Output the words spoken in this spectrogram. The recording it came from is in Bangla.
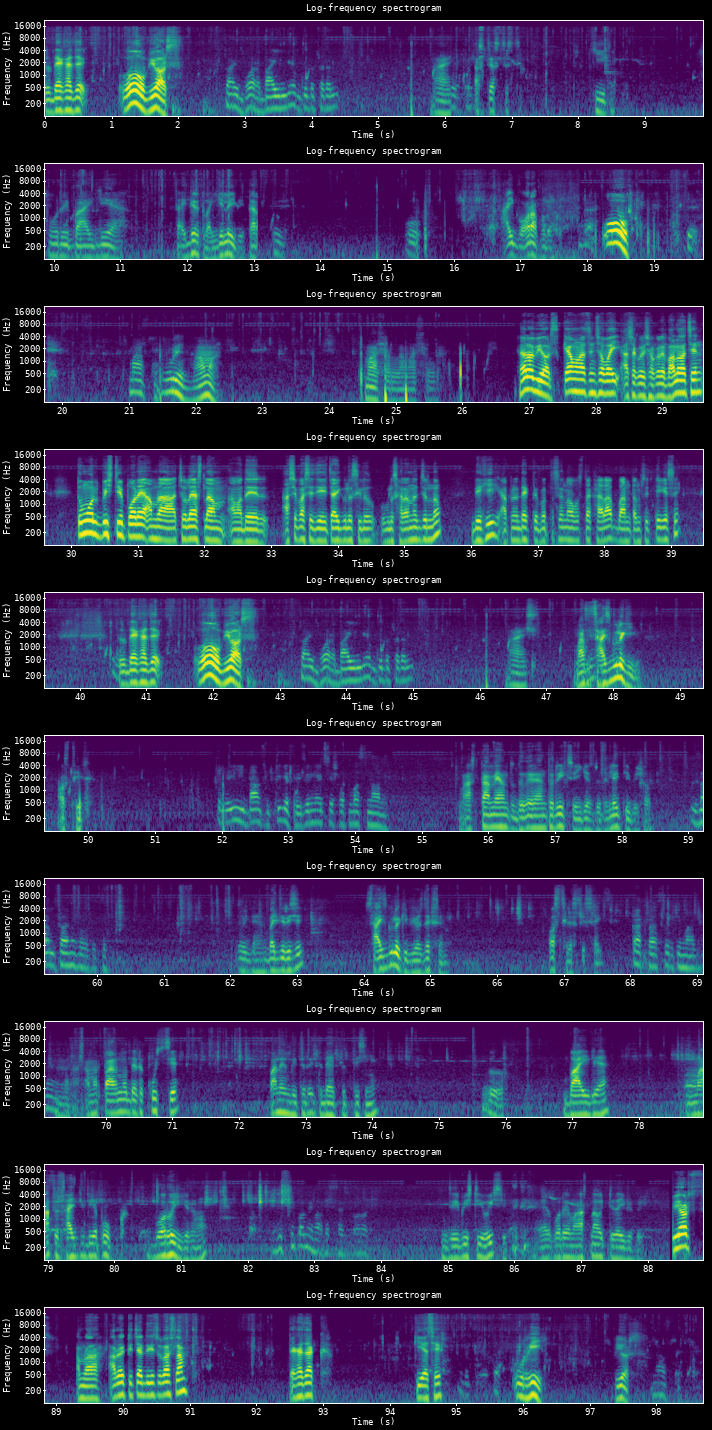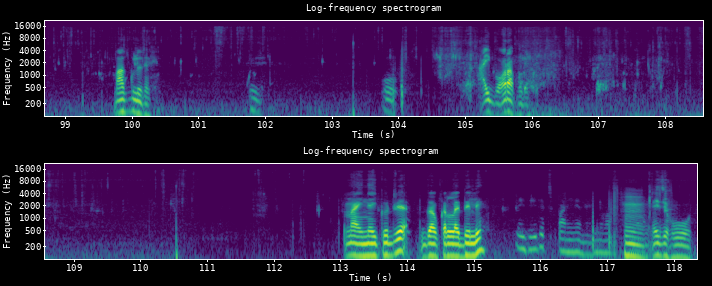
তো দেখা যায় ও ভিউয়ার্স বাইলে আস্তে আস্তে আস্তে। কি? ওরে বাইলিয়া সাইডের তো ভাই গেলেই তার ও আই বড়া পড়ে ও! ওরে মামা। মাশাল্লাহ মাশাল্লাহ। হ্যালো ভিউয়ার্স কেমন আছেন সবাই? আশা করি সকলে ভালো আছেন। তুমুল বৃষ্টির পরে আমরা চলে আসলাম আমাদের আশেপাশে যে চাইগুলো ছিল ওগুলো সারানোর জন্য। দেখি আপনারা দেখতে পাচ্ছেন অবস্থা খারাপ বানটান ছুটতে গেছে। তো দেখা যাক। ও ভিউয়ার্স মাছের সাইজগুলো কি? অস্থির। মাছ মাছটা আমি এখন তো ধরে এখন তো রিক্স হয়ে গেছে ধরে লইতেবি সব ওই দেখেন রয়েছে সাইজগুলো কি ভিউয়ার্স দেখছেন? অস্থির অস্থির সাইজ কাঁকড়া আছে কি মাছ আমার পার মধ্যে একটা কুচছে। পানের ভিতরে একটু দেখ করতেছি। বাইলে মাছের সাইজ দিয়ে পোক বড় হয়ে গেছে হয়। যে বৃষ্টি হয়েছে এরপরে মাছ না উঠতে যাইবে আমরা আরও একটি চারদিকে চলে আসলাম। দেখা যাক কি আছে। উরি পিয়ার্স মাছগুলো দেখেন। ও আই বড়া পড়ে। নাই নাই করে যাও কাল্লাই দিলি হুম এই যে হোত।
